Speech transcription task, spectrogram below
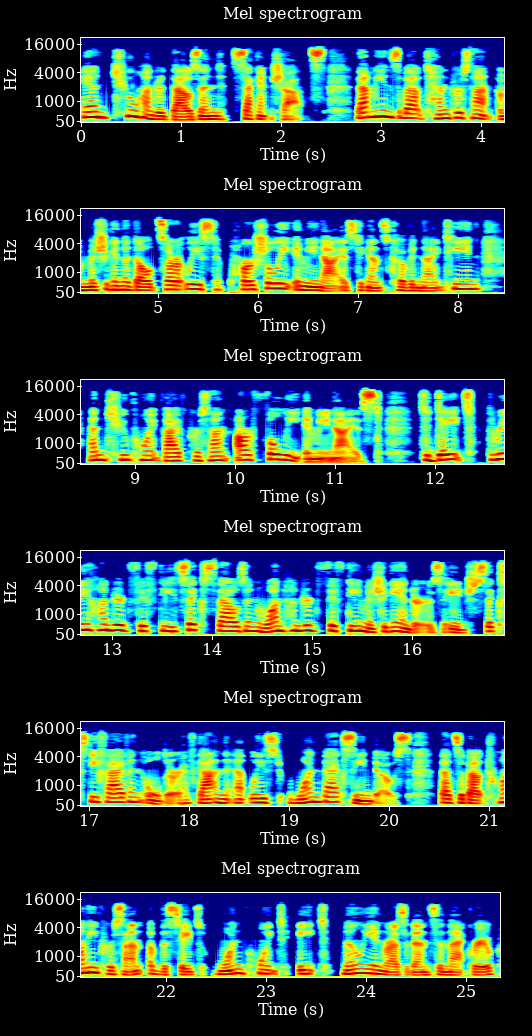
and 200,000 second shots. That means about 10% of Michigan adults are at least partially immunized against COVID 19, and 2.5% are fully immunized. To date, 356,150 Michiganders aged 65 and older have gotten at least one vaccine dose. That's about 20% of the state's 1.8 million residents in that group.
